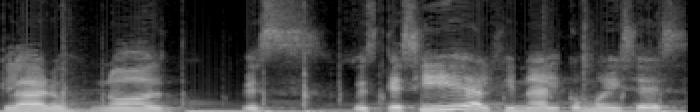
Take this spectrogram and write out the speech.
Claro, no, es, es que sí, al final, como dices,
